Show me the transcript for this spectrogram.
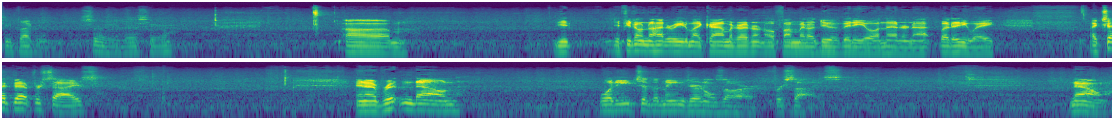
see if I can show you this here. Um, you, if you don't know how to read a micrometer, I don't know if I'm going to do a video on that or not. But anyway, I checked that for size. And I've written down what each of the main journals are for size. Now,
